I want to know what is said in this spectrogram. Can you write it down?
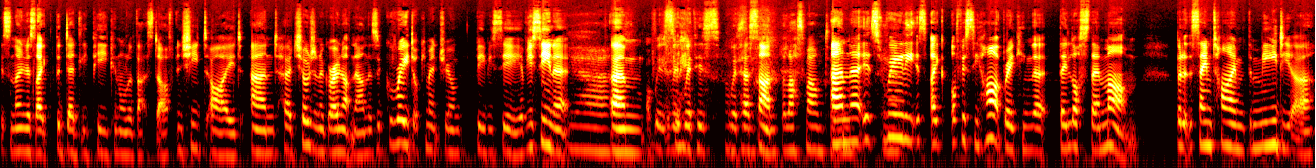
It's known as like the deadly peak and all of that stuff. And she died, and her children are grown up now. And there's a great documentary on BBC. Have you seen it? Yeah. Um, with, with, with his with her son. The Last Mountain. And uh, it's really, it's like obviously heartbreaking that they lost their mum, but at the same time, the media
